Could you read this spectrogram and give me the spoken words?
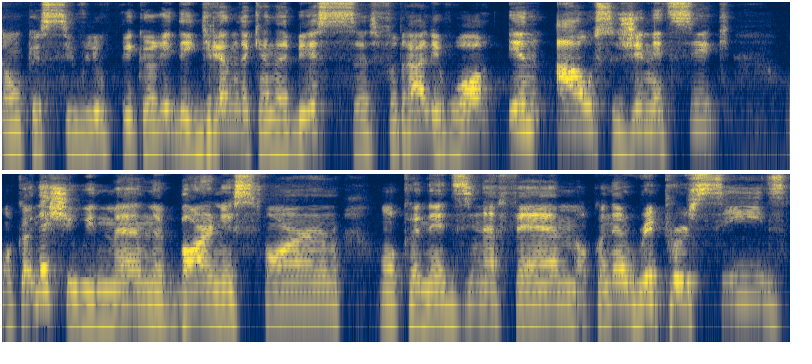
Donc, si vous voulez vous pécorer des graines de cannabis, il faudra aller voir In-House Génétique. On connaît chez Weedman Barney's Farm, on connaît Dinafem, on connaît Ripper Seeds,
